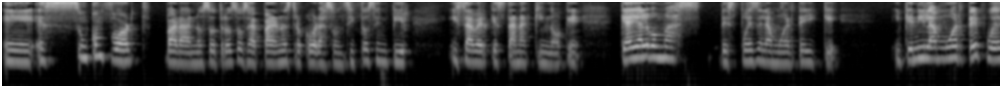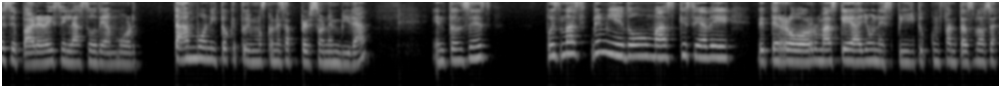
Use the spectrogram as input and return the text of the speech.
eh, es un confort para nosotros, o sea, para nuestro corazoncito sentir y saber que están aquí, ¿no? Que, que hay algo más después de la muerte y que, y que ni la muerte puede separar ese lazo de amor tan bonito que tuvimos con esa persona en vida. Entonces, pues más de miedo, más que sea de, de terror, más que haya un espíritu, un fantasma, o sea,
